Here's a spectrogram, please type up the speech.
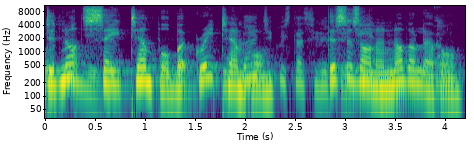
did not say temple, but great temple. cântico está se This is on another um level.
